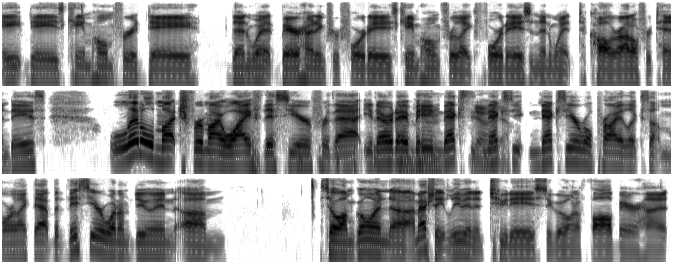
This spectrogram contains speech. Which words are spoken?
eight days, came home for a day, then went bear hunting for four days, came home for like four days, and then went to Colorado for ten days. Little much for my wife this year for that. You know what I mean? Mhm. Next Yeah, next ye- next year will probably look something more like that. But this year, what I'm doing, um, so I'm going. Uh, I'm actually leaving in two days to go on a fall bear hunt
